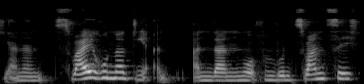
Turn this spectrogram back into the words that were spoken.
die anderen 200, die anderen nur 25.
